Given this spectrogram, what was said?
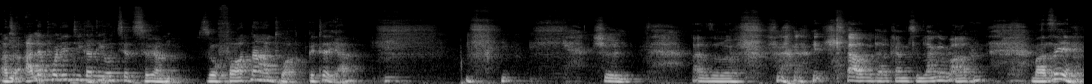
Also alle Politiker, die uns jetzt hören, sofort eine Antwort, bitte, ja. Schön. Also, ich glaube, da kannst du lange warten. Mal sehen.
